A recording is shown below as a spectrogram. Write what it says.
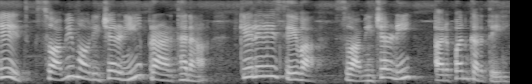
हीच स्वामी माऊली चरणी प्रार्थना. केलेली सेवा स्वामी चरणी अर्पण करते.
